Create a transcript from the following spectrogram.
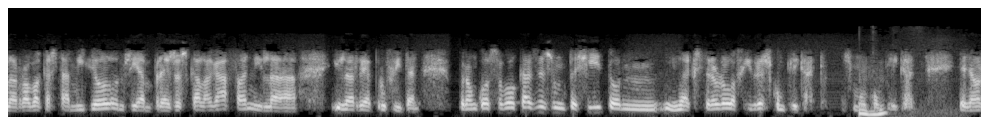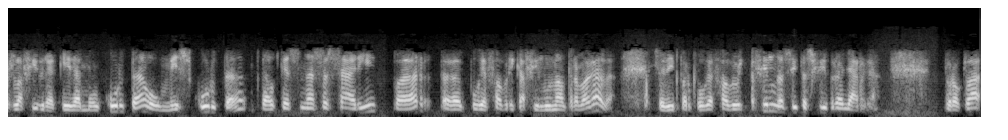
la roba que està millor, doncs hi ha empreses que l'agafen i, la, i la reaprofiten. Però en qualsevol cas és un teixit on extreure la fibra és complicat, és molt uh -huh. complicat. I llavors la fibra queda molt curta o més curta del que és necessari per eh, poder fabricar fil una altra vegada. És a dir, per poder fabricar fil necessites fibra llarga. Però clar,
